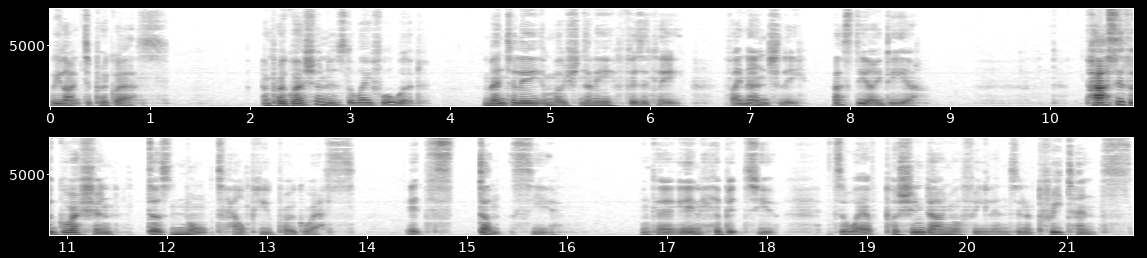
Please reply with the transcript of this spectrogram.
We like to progress. And progression is the way forward. Mentally, emotionally, physically, financially. That's the idea. Passive aggression does not help you progress. It stunts you. Okay? It inhibits you. It's a way of pushing down your feelings in a pretense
